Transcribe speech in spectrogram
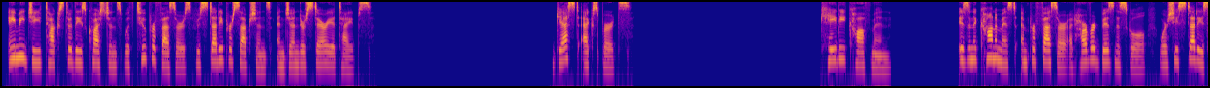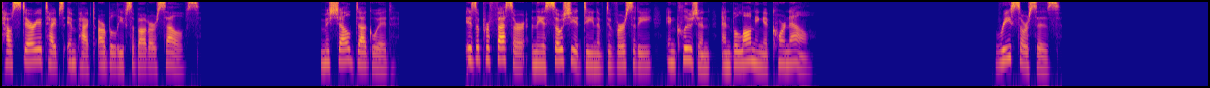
Amy G talks through these questions with two professors who study perceptions and gender stereotypes. Guest experts Katie Coffman is an economist and professor at Harvard Business School, where she studies how stereotypes impact our beliefs about ourselves. Michelle Duguid is a professor and the Associate Dean of Diversity, Inclusion, and Belonging at Cornell. Resources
